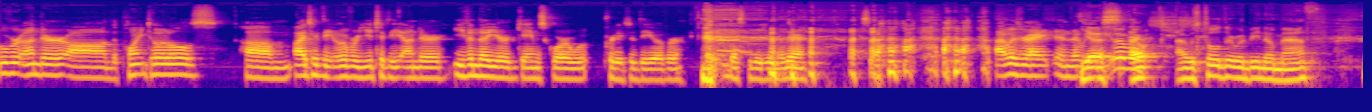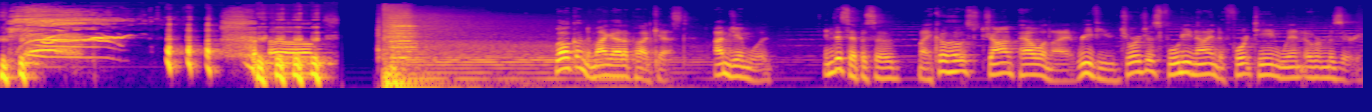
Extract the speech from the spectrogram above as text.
over under on the point totals. Um, I took the over, you took the under, even though your game score w- predicted the over. That's the humor there. So I was right in that. Yes, I, I, was told there would be no math. um, welcome to My Gotta Podcast. I'm Jim Wood. In this episode, my co-host John Powell and I review Georgia's 49 14 win over Missouri.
